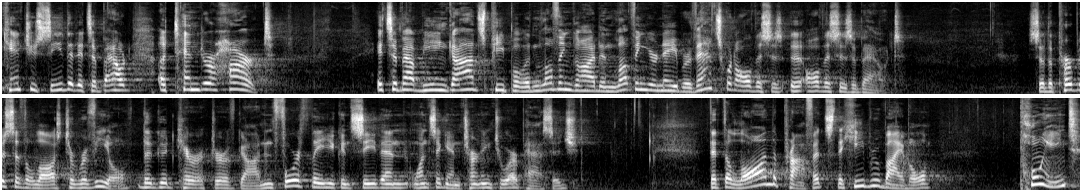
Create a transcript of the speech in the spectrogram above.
can't you see that it's about a tender heart? It's about being God's people and loving God and loving your neighbor. That's what all this is, uh, all this is about. So, the purpose of the law is to reveal the good character of God. And fourthly, you can see then, once again, turning to our passage, that the law and the prophets, the Hebrew Bible, point,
